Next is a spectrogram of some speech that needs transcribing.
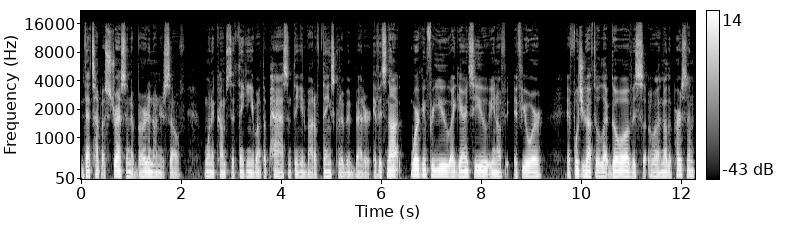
that type of stress and a burden on yourself when it comes to thinking about the past and thinking about if things could have been better. If it's not working for you, I guarantee you, you know, if, if you're if what you have to let go of is uh, another person,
